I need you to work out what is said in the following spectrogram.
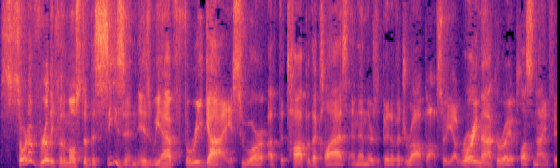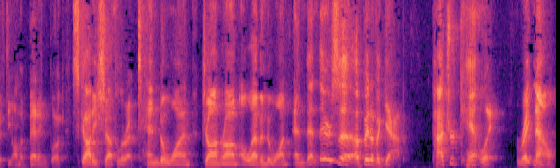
sort of really for the most of the season is we have three guys who are at the top of the class and then there's a bit of a drop off. So yeah, Rory McIlroy at plus 950 on the betting book, Scotty Scheffler at 10 to 1, Jon Rahm 11 to 1, and then there's a, a bit of a gap. Patrick Cantlay right now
